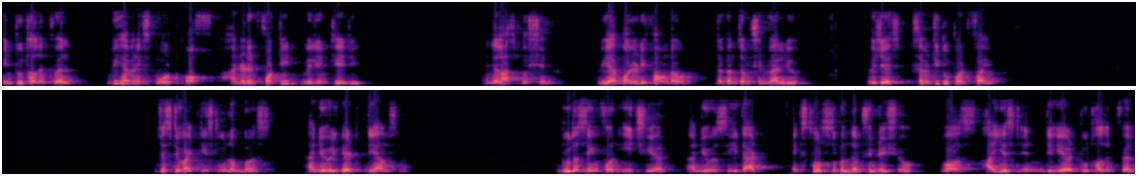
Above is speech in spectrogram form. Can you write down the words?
In 2012, we have an export of 114 million kg. In the last question, we have already found out the consumption value which is 72.5. Just divide these two numbers and you will get the answer. Do the same for each year and you will see that exports to consumption ratio was highest in the year 2012.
